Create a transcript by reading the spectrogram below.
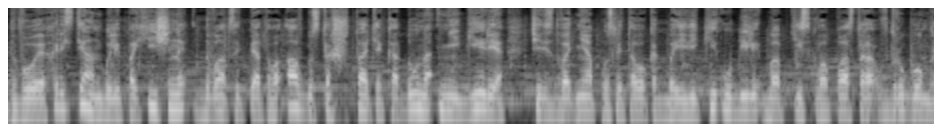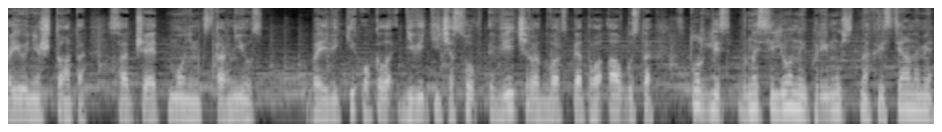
Двое христиан были похищены 25 августа в штате Кадуна, Нигерия, через два дня после того, как боевики убили баптистского пастора в другом районе штата, сообщает Morning Star News. Боевики около 9 часов вечера 25 августа вторглись в населенный преимущественно христианами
